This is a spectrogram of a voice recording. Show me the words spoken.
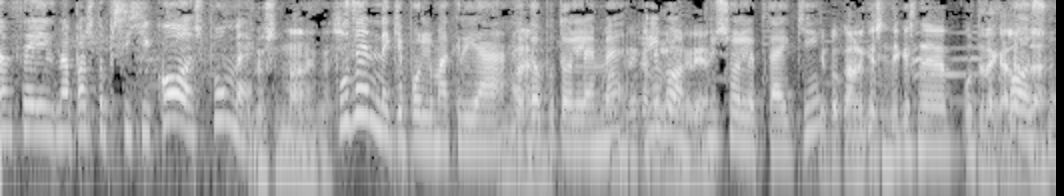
αν θέλεις να πας στο ψυχικό, ας πούμε. Προσημά, είπες. Που δεν είναι και πολύ μακριά, Ναι. εδώ που το λέμε. Όχι, δεν είναι καθόλου λοιπόν, μακριά. μισό λεπτάκι. Υπό κανονικές συνθήκες είναι ούτε 10 λεπτά. Πόσο;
